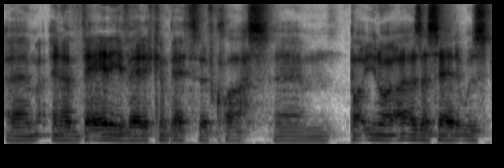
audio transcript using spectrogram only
Um, in a very very competitive class, um, but you know, as I said, it was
